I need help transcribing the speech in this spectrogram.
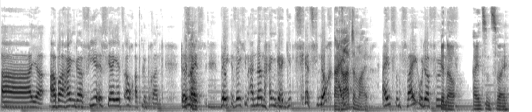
Ah ja, aber Hangar 4 ist ja jetzt auch abgebrannt. Das Genau. heißt, wel welchen anderen Hangar gibt's jetzt noch? Na, rate mal. Eins und zwei oder fünf? Genau. Eins und zwei.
